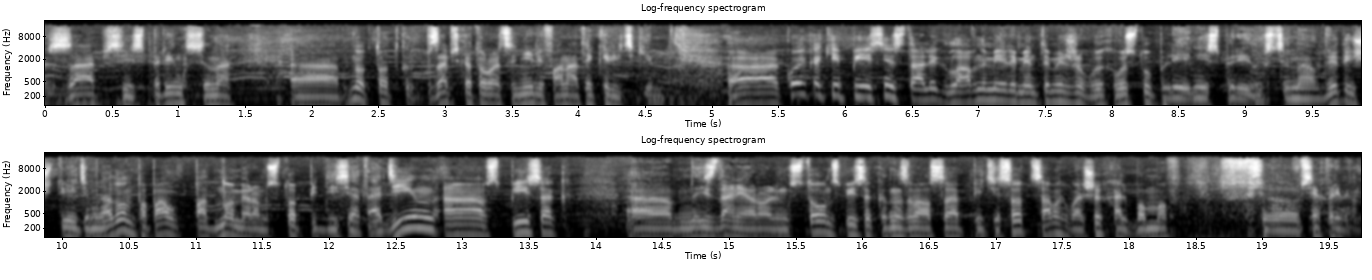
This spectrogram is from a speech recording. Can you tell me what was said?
записей Спрингстина, э, ну, тот, запись, которую оценили фанаты и критики. Э, кое-какие песни стали главными элементами живых выступлений Спрингстина. В 2003 году он попал под номером 151 э, в список э, издания Rolling Stone. Список назывался 500 самых больших альбомов всех времен.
